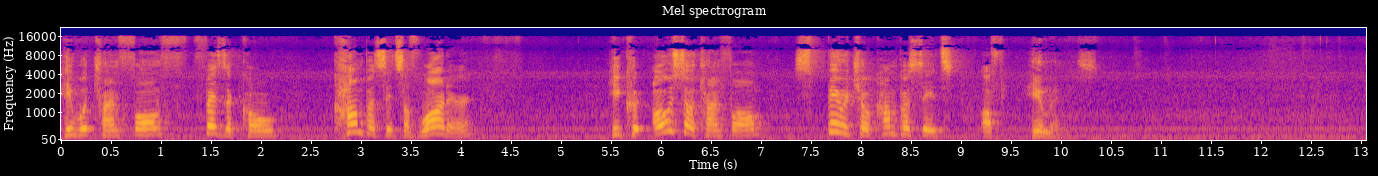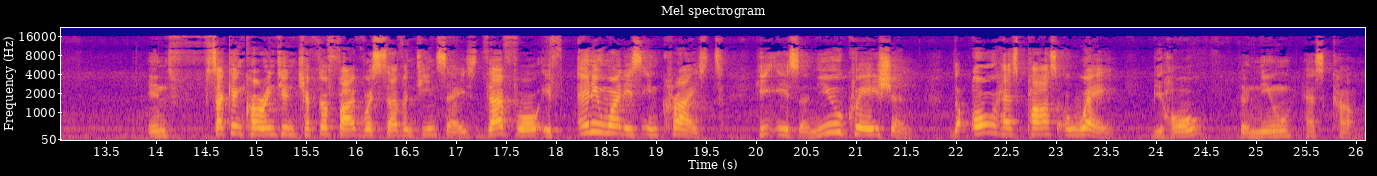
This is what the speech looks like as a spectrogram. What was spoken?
He would transform physical composites of water. He could also transform spiritual composites of humans. In 2 Corinthians chapter 5 verse 17 says, "Therefore if anyone is in Christ, he is a new creation. The old has passed away; behold, the new has come."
